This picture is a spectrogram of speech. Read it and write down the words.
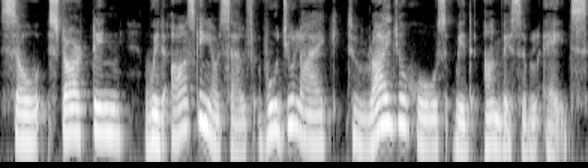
So, starting with asking yourself, would you like to ride your horse with invisible aids?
